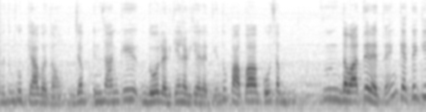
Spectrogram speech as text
मैं तुमको क्या बताऊँ? जब इंसान के दो लड़कियाँ लड़कियाँ रहती हैं तो पापा को सब दबाते रहते हैं, कहते हैं कि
